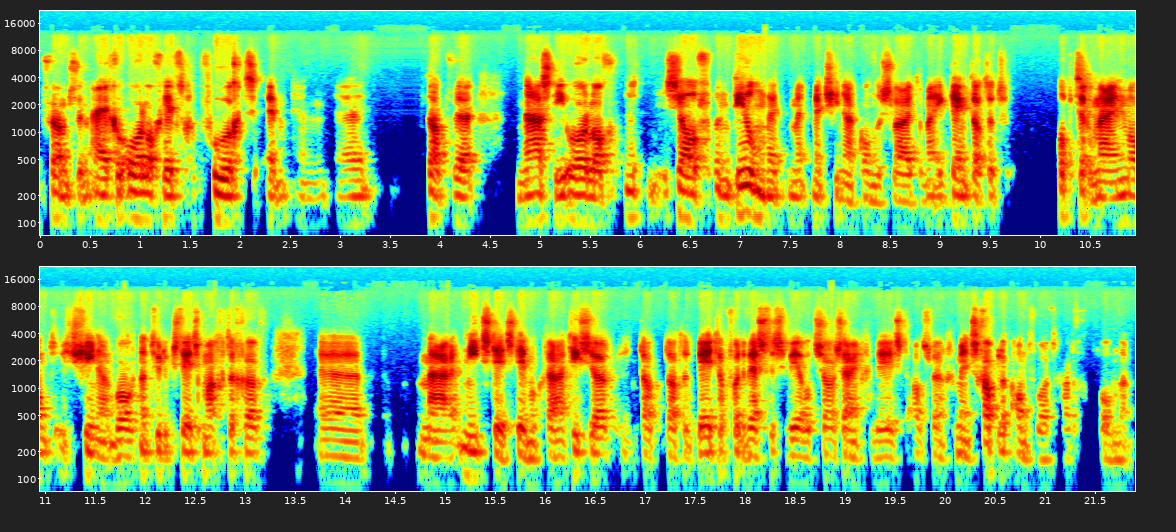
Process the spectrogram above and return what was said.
Trump zijn eigen oorlog heeft gevoerd en, en uh, dat we naast die oorlog zelf een deal met, met, met China konden sluiten. Maar ik denk dat het op termijn, want China wordt natuurlijk steeds machtiger, maar niet steeds democratischer. Dat, dat het beter voor de westerse wereld zou zijn geweest als we een gemeenschappelijk antwoord hadden gevonden.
